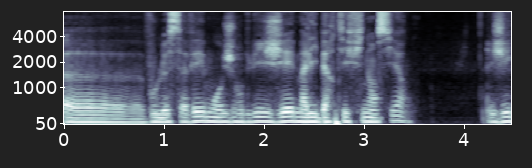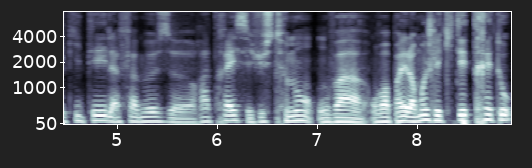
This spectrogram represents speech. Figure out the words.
Euh, vous le savez, moi aujourd'hui, j'ai ma liberté financière j'ai quitté la fameuse euh, rat race et justement on va on va en parler. Alors moi je l'ai quitté très tôt,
